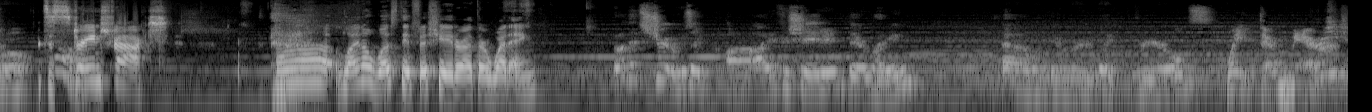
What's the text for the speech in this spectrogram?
Whoa. It's a strange fact. uh, Lionel was the officiator at their wedding. Oh, that's true. It was like uh, I officiated their wedding uh, when they were like three year olds. Wait, they're married?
